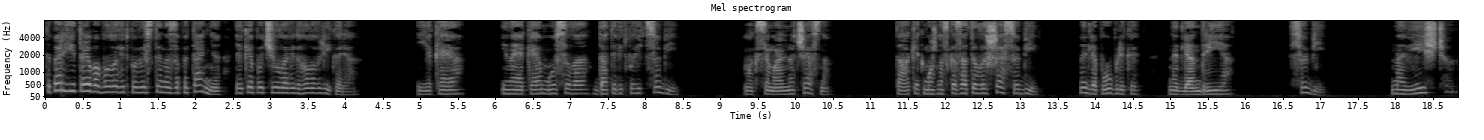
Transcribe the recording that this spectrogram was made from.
Тепер їй треба було відповісти на запитання, яке почула від головлікаря, яке і на яке мусила дати відповідь собі. Максимально чесно. Так, як можна сказати, лише собі, не для публіки, не для Андрія. Собі. Навіщо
